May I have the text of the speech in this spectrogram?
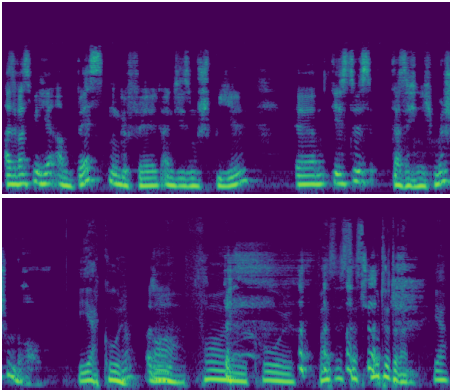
Also was mir hier am besten gefällt an diesem Spiel, äh, ist es, dass ich nicht mischen brauche. Ja, cool. Also, oh, voll cool. Was ist das Gute dran? Ja.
